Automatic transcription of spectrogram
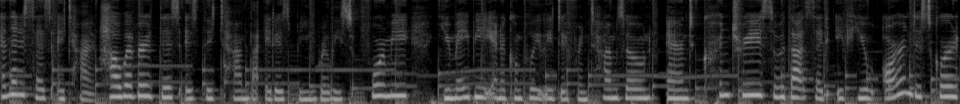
and then it says a time. However, this is the time that it is being released for me. You may be in a completely different time zone and country. So, with that said, if you are in Discord,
